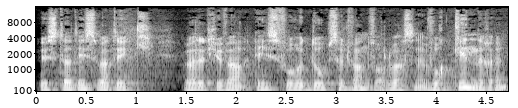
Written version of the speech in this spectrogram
Dus dat is wat, ik, wat het geval is voor het doopsel van volwassenen. Voor kinderen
